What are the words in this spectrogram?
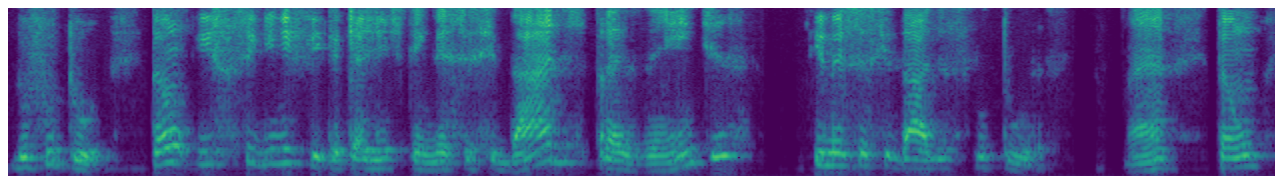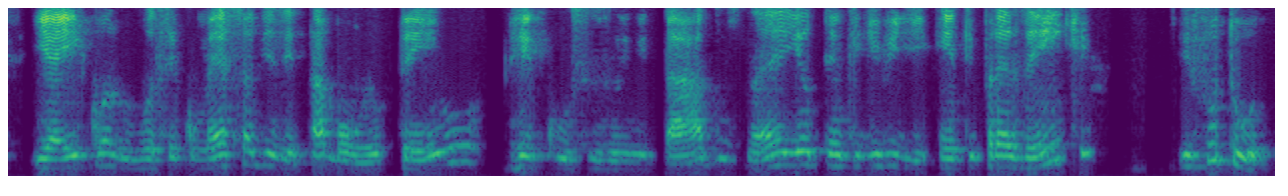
do futuro. Então, isso significa que a gente tem necessidades presentes e necessidades futuras. Né? Então, e aí quando você começa a dizer, tá bom, eu tenho recursos limitados, né? E eu tenho que dividir entre presente e futuro.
